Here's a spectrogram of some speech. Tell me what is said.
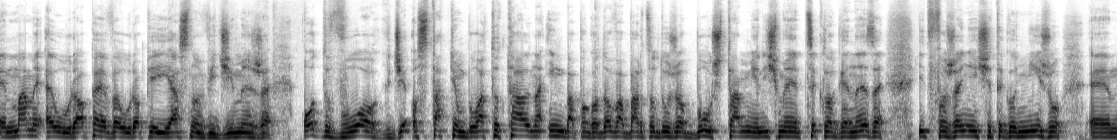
mamy Europę. W Europie jasno widzimy, że od Włoch, gdzie ostatnio była totalna imba pogodowa, bardzo dużo burz, tam mieliśmy cyklogenezę i tworzenie się tego niżu, e,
